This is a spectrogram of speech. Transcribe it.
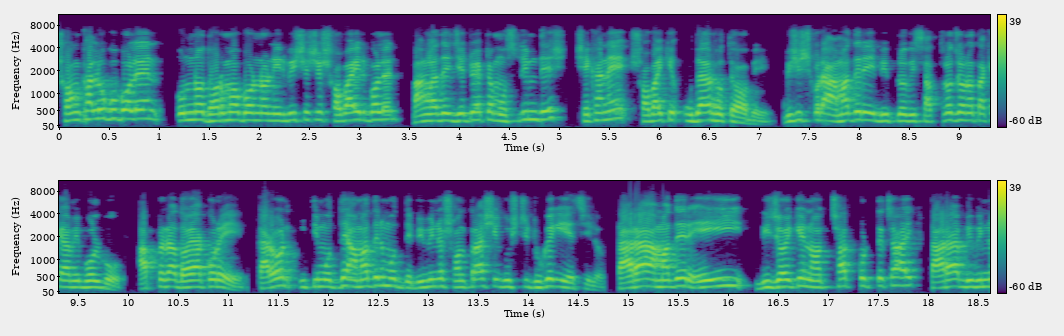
সংখ্যালঘু বলেন অন্য ধর্ম, বর্ণ নির্বিশেষে সবাই বলেন, বাংলাদেশ যেহেতু একটা মুসলিম দেশ, সেখানে সবাইকে উদার হতে হবে। বিশেষ করে আমাদের এই বিপ্লবী ছাত্র জনতাকে আমি বলব, আপনারা দয়া করে, কারণ ইতিমধ্যে আমাদের মধ্যে বিভিন্ন সন্ত্রাসী গোষ্ঠী ঢুকে গিয়েছিল। তারা আমাদের এই বিজয়কে নচ্ছাদ করতে চায়, তারা বিভিন্ন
